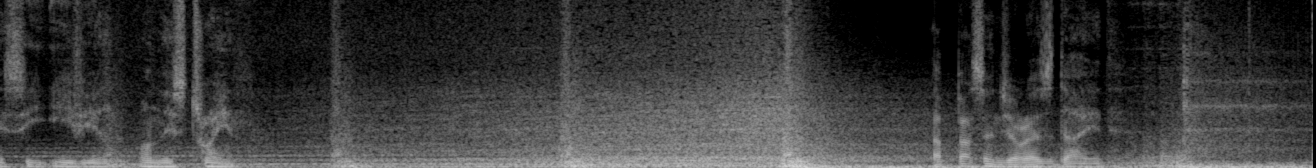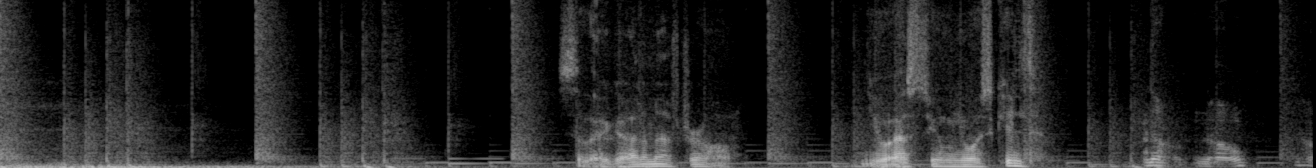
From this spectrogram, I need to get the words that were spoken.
I see evil on this train. A passenger has died. So they got him after all. You assume he was killed? No, no, no.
